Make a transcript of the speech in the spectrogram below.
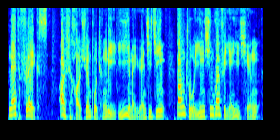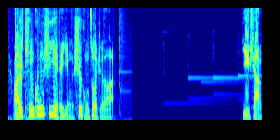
Netflix 二十号宣布成立一亿美元基金，帮助因新冠肺炎疫情而停工失业的影视工作者。以上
